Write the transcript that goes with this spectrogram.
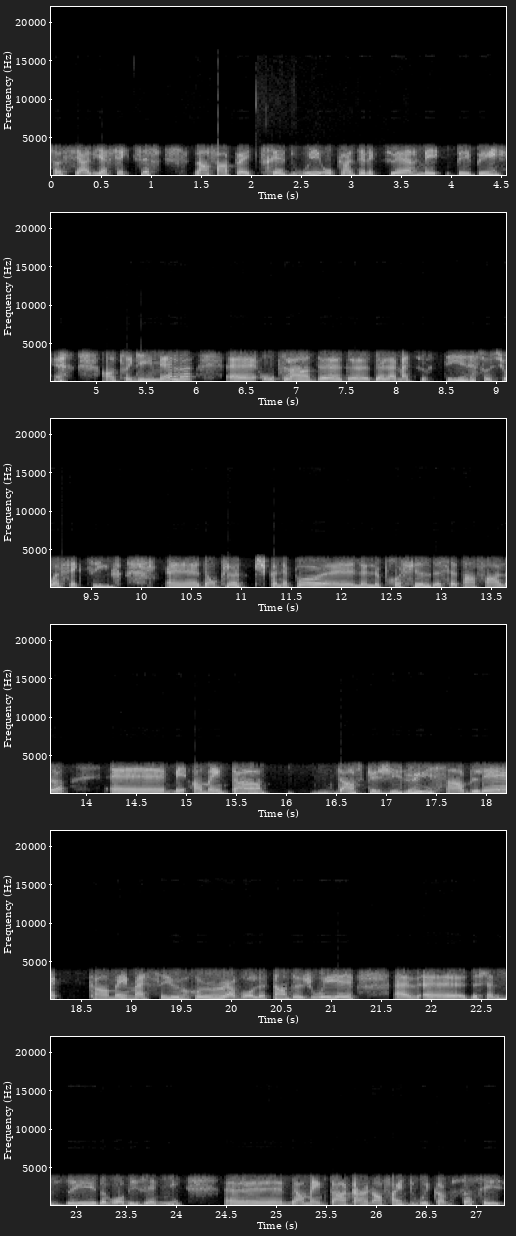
social et affectif. L'enfant peut être très doué au plan intellectuel, mais bébé, entre guillemets, là, euh, au plan de, de, de la maturité socio-affective. Euh, donc là, je connais pas euh, le, profil de cet enfant-là, mais en même temps, dans ce que j'ai lu, il semblait quand même assez heureux, avoir le temps de jouer, de s'amuser, de voir des amis. Euh, mais en même temps, quand un enfant est doué comme ça, c'est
